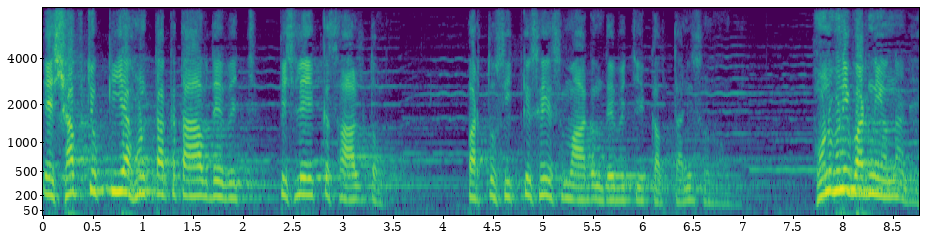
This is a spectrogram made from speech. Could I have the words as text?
ਇਹ ਛਪ ਚੁੱਕੀ ਹੈ ਹੁਣ ਤੱਕ ਕਿਤਾਬ ਦੇ ਵਿੱਚ, ਪਿਛਲੇ 1 ਸਾਲ ਤੋਂ। ਪਰ ਤੁਸੀਂ ਕਿਸੇ ਸਮਾਗਮ ਦੇ ਵਿੱਚ ਇਹ ਕਵਿਤਾ ਨਹੀਂ ਸੁਣੋਗੇ। ਹੁਣ ਵੀ ਨਹੀਂ ਪੜ੍ਹਨੀ ਉਹਨਾਂ ਨੇ।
